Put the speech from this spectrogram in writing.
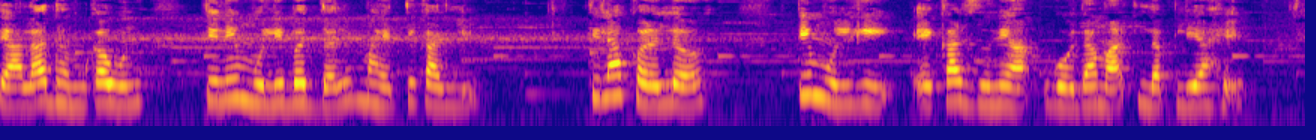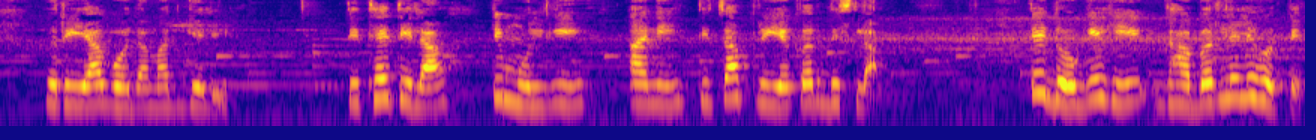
त्याला धमकावून तिने मुलीबद्दल माहिती काढली. तिला कळलं ती मुलगी एका जुन्या गोदामात लपली आहे. रिया गोदामात गेली. तिथे तिला ती मुलगी आणि तिचा प्रियकर दिसला. ते दोघेही घाबरलेले होते.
